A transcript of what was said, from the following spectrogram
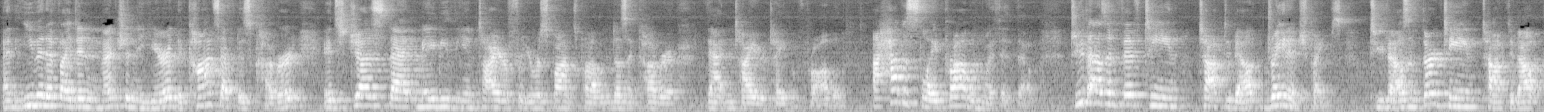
And even if I didn't mention the year, the concept is covered. It's just that maybe the entire free response problem doesn't cover that entire type of problem. I have a slight problem with it though. 2015 talked about drainage pipes. 2013 talked about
